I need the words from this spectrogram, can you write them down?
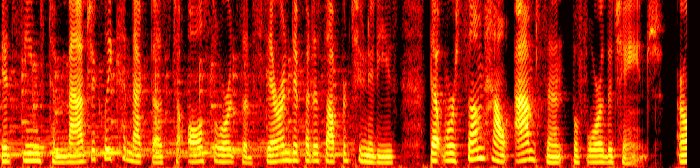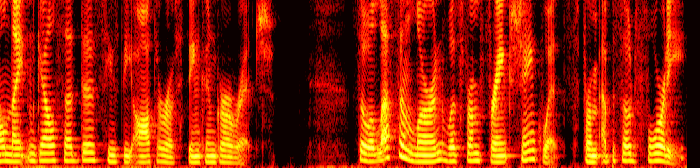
It seems to magically connect us to all sorts of serendipitous opportunities that were somehow absent before the change. Earl Nightingale said this. He's the author of Think and Grow Rich. So, a lesson learned was from Frank Shankwitz from episode 40.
